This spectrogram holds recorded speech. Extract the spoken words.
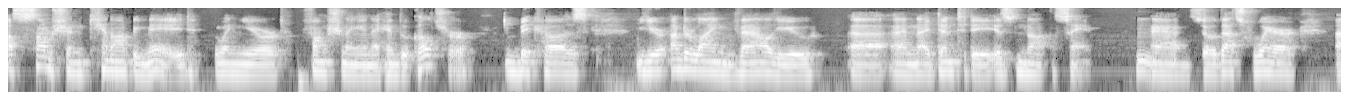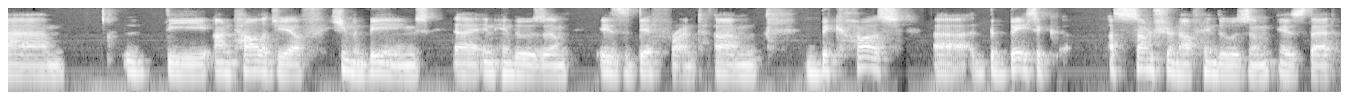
assumption cannot be made when you're functioning in a hindu culture because your underlying value uh, and identity is not the same hmm. and so that's where um, the ontology of human beings uh, in Hinduism is different um, because uh, the basic assumption of Hinduism is that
